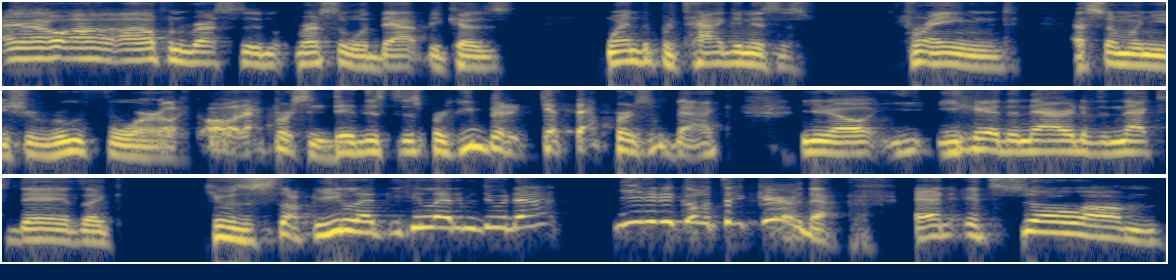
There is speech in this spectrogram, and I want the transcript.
I, I often wrestle wrestle with that because when the protagonist is framed as someone you should root for, like, oh, that person did this to this person, you better get that person back. You know, you, you hear the narrative the next day, it's like he was a sucker. He let he let him do that. You need to go take care of that. And it's so um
